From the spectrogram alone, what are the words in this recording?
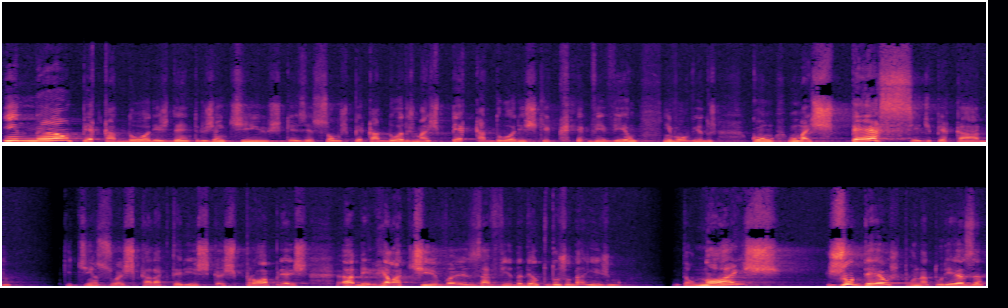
e não pecadores dentre os gentios, quer dizer, somos pecadores, mas pecadores que viviam envolvidos com uma espécie de pecado, que tinha suas características próprias, relativas à vida dentro do judaísmo. Então, nós, judeus por natureza,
